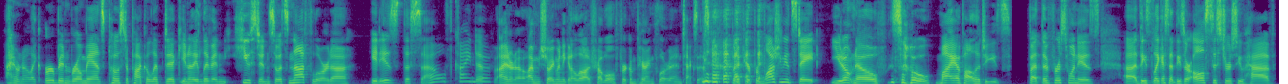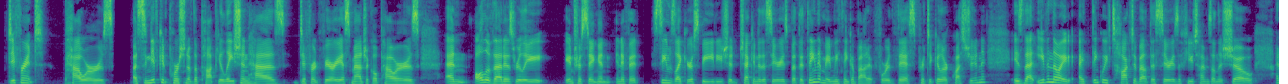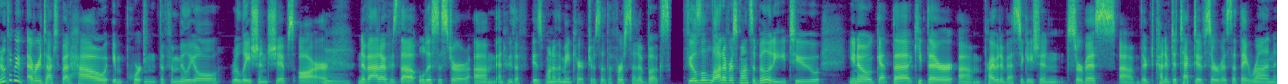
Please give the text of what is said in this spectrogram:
I don't know, like urban romance, post apocalyptic. You know, they live in Houston, so it's not Florida. It is the South, kind of. I don't know. I'm sure I'm going to get a lot of trouble for comparing Florida and Texas. but if you're from Washington State, you don't know. So my apologies. But the first one is uh, these, like I said, these are all sisters who have different powers. A significant portion of the population has different various magical powers. And all of that is really interesting. And, and if it seems like your speed, you should check into the series. But the thing that made me think about it for this particular question is that even though I, I think we've talked about this series a few times on the show, I don't think we've ever talked about how important the familial relationships are. Mm. Nevada, who's the oldest sister um, and who the, is one of the main characters of the first set of books, feels a lot of responsibility to you know, get the keep their um, private investigation service, um, their kind of detective service that they run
